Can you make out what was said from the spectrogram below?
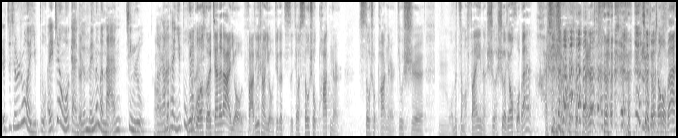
呃这就弱一步。哎，这样我感觉没那么难进入啊。哦然后它一步过英国和加拿大有法律上有这个词叫 social partner。Social partner 就是，嗯，我们怎么翻译呢？社社交伙伴还是什么？反正社交小伙伴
